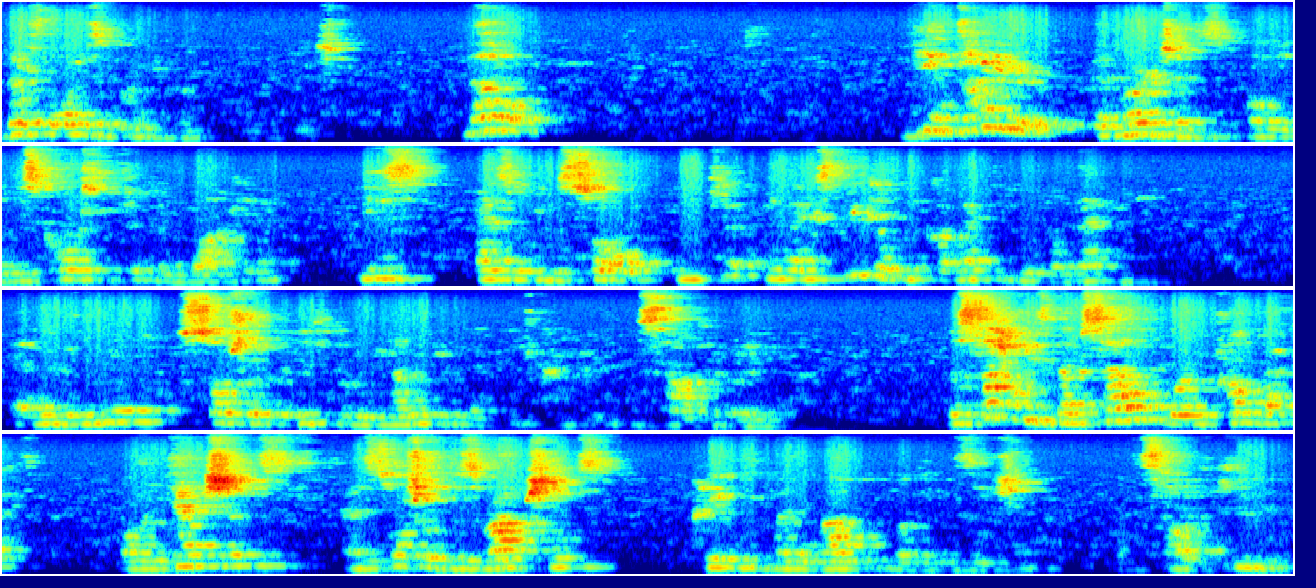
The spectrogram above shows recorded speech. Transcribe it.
Therefore, it's a commitment. Now, the entire emergence of the discourse of Fiqh al is, as we saw, inextricably connected with modernity and with the new social political reality that each country in Saudi Arabia. The Sahwis themselves were a product of the tensions and social disruptions created by the rapid modernization of the Saudi Kingdom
